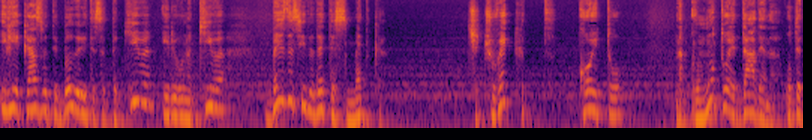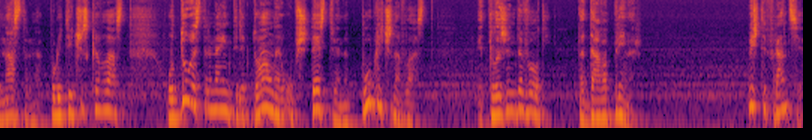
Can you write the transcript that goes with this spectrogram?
И вие казвате, българите са такива или онакива, без да си дадете сметка, че човекът, който на комуто е дадена от една страна политическа власт, от друга страна интелектуална, обществена, публична власт, е длъжен да води, да дава пример. Вижте Франция.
